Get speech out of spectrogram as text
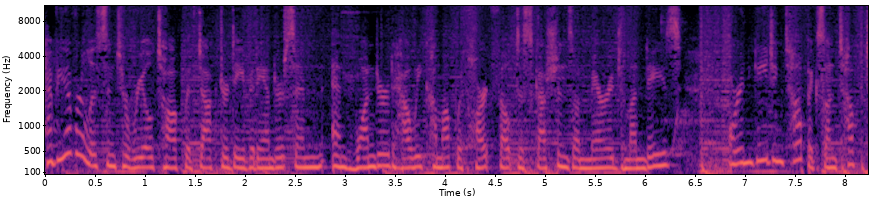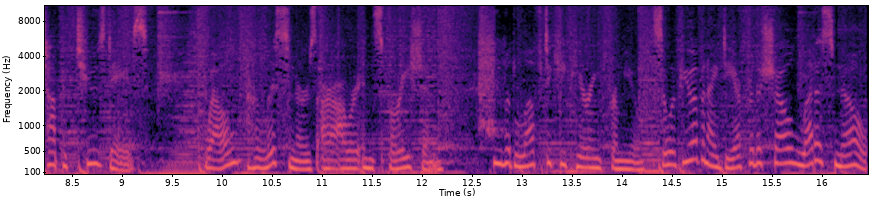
Have you ever listened to Real Talk with Dr. David Anderson and wondered how we come up with heartfelt discussions on Marriage Mondays or engaging topics on Tough Topic Tuesdays? Well, our listeners are our inspiration. We would love to keep hearing from you. So if you have an idea for the show, let us know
